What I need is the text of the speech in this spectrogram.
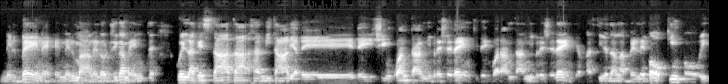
nel bene e nel male, logicamente, quella che è stata l'Italia dei dei 50 anni precedenti, dei 40 anni precedenti, a partire dalla Belle Époque in poi,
